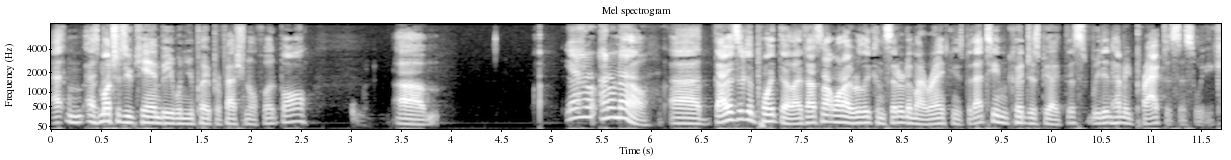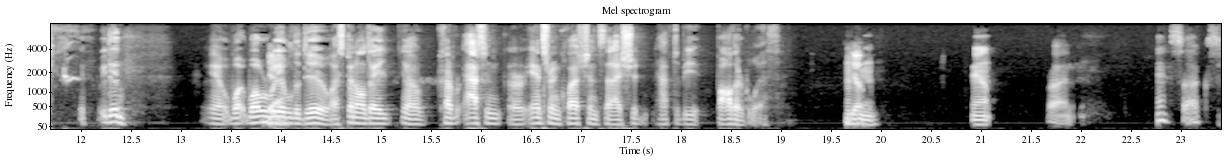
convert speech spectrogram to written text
At- as much as you can be when you play professional football. Um, yeah, I don't, I don't know. Uh, that is a good point though. Like that's not one I really considered in my rankings, but that team could just be like this. We didn't have any practice this week. we didn't. You know what? What were we able to do? I spent all day, you know, cover, asking or answering questions that I shouldn't have to be bothered with. Yep. Mhm. Yeah, but it sucks.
